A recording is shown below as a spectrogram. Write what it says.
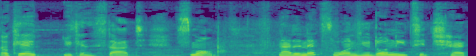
okay? You can start small. Now, the next one, you don't need to check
